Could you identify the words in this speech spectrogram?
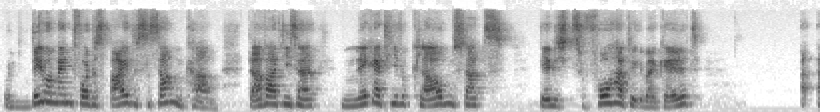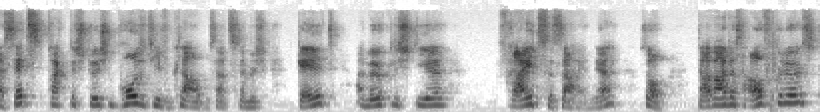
Und in dem Moment, wo das beides zusammenkam, da war dieser negative Glaubenssatz, den ich zuvor hatte über Geld, ersetzt praktisch durch einen positiven Glaubenssatz, nämlich Geld ermöglicht dir frei zu sein. Ja? So, da war das aufgelöst.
